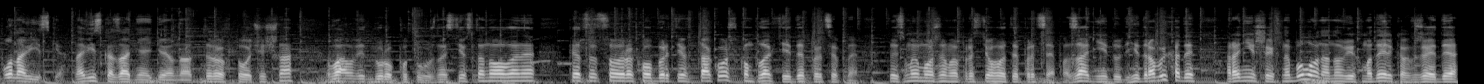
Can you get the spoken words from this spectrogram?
По навіске. Навіска задня йде на трьохточечна, вал відбору потужності встановлене 540 обертів. Також в комплекті йде прицепне. Тобто ми можемо пристягувати прицепа. Задні йдуть гідровиходи. Раніше їх не було. На нових модельках вже йде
